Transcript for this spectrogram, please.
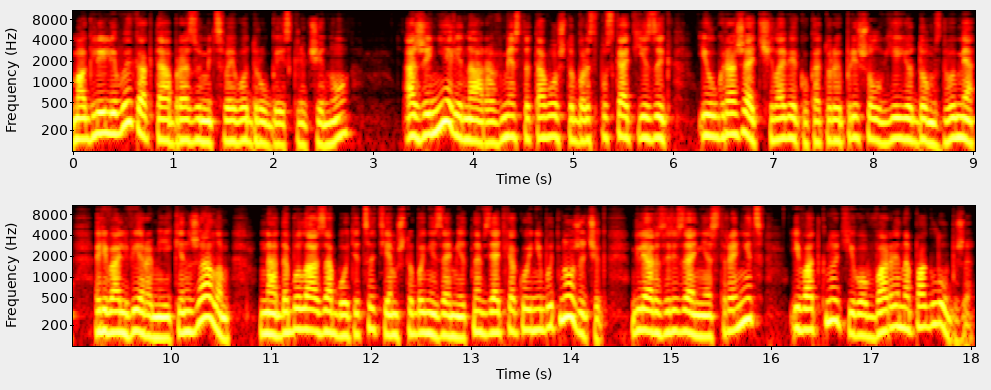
Могли ли вы как-то образумить своего друга? Исключено. А жене Ринара, вместо того, чтобы распускать язык и угрожать человеку, который пришел в ее дом с двумя револьверами и кинжалом, надо было озаботиться тем, чтобы незаметно взять какой-нибудь ножичек для разрезания страниц и воткнуть его в Варена поглубже.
